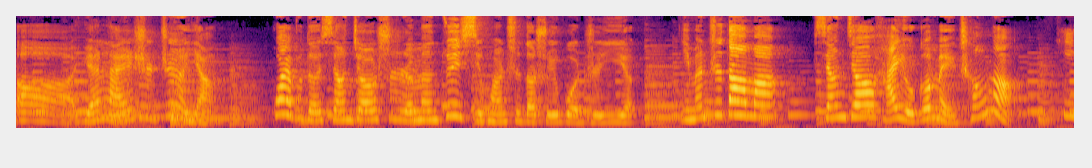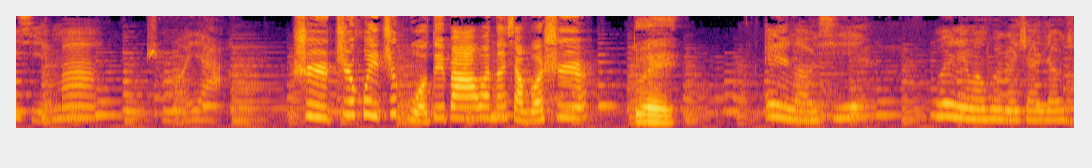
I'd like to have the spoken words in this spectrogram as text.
哦，原来是这样，怪不得香蕉是人们最喜欢吃的水果之一。你们知道吗？香蕉还有个美称呢，是什么？什么呀？是智慧之果，对吧？万能小博士。对。哎，老师，为什么会给香蕉起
